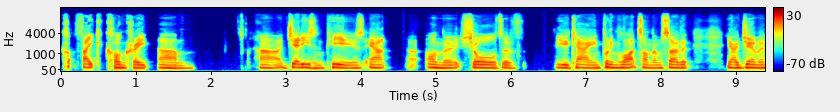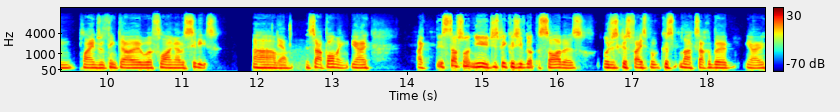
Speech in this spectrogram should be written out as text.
co- fake concrete um, uh, jetties and piers out uh, on the shores of the UK and putting lights on them so that you know German planes would think they were flying over cities um, yeah. and start bombing. You know, like this stuff's not new. Just because you've got the cybers or just because Facebook, because Mark Zuckerberg, you know,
